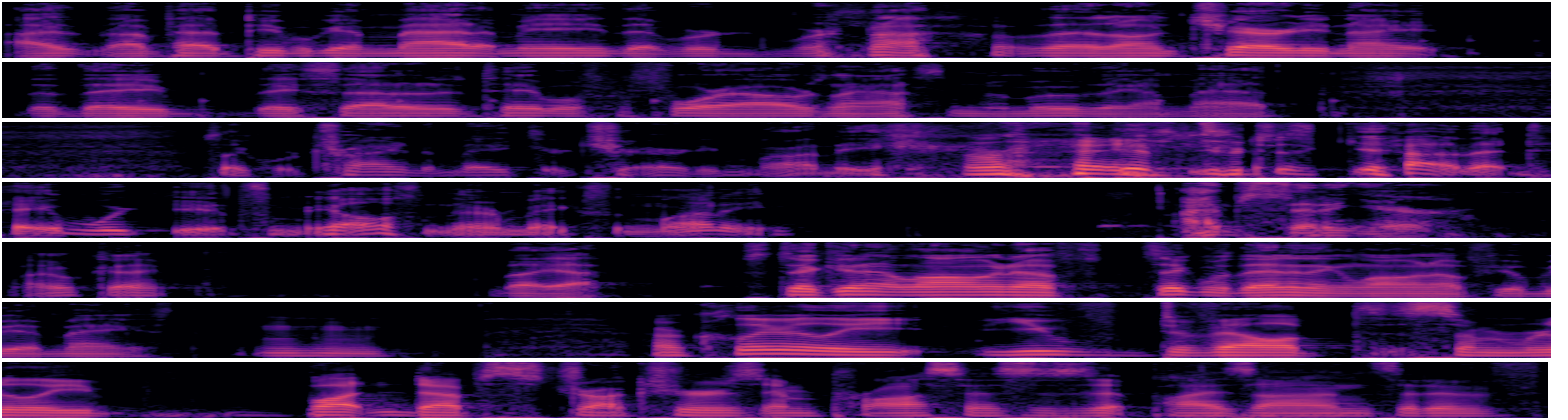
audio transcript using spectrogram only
I, I've had people get mad at me that were, were not that on charity night that they they sat at a table for four hours and I asked them to move. They got mad. It's like we're trying to make your charity money. Right. if you just get out of that table, we can get somebody else in there and make some money. I'm sitting here. Like, okay, but yeah, sticking it long enough, stick with anything long enough, you'll be amazed. Now, clearly, you've developed some really buttoned up structures and processes at Paisans that have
